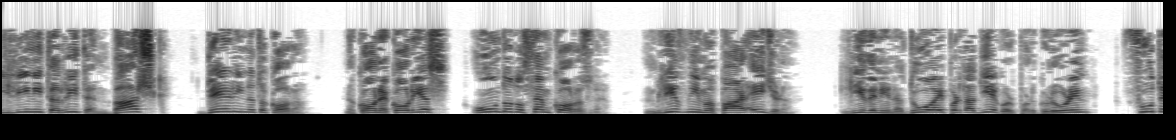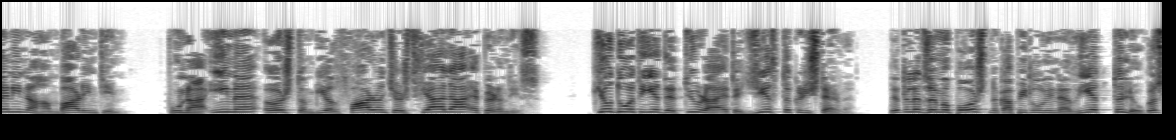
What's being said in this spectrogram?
i lini të rriten bashkë deri në të korrë. Në kohën e korrjes, unë do t'u them korrësve, mblidhni më parë egjrën, Lidheni në duaj për ta djegur por grurin, futeni në hambarin tim. Puna ime është të mbjell farën që është fjala e Perëndisë. Kjo duhet të jetë detyra e të gjithë të krishterëve. Le të lexojmë më poshtë në kapitullin e 10 të Lukës,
